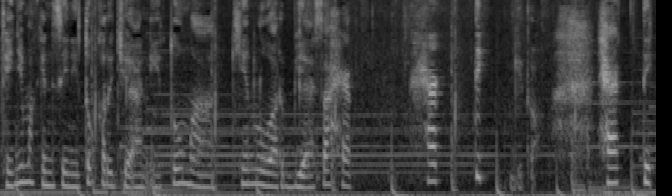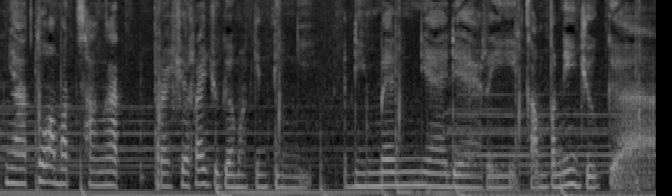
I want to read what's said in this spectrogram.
kayaknya makin sini tuh kerjaan itu makin luar biasa hektik gitu. Hektiknya tuh amat sangat, pressure-nya juga makin tinggi. Demandnya dari company juga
